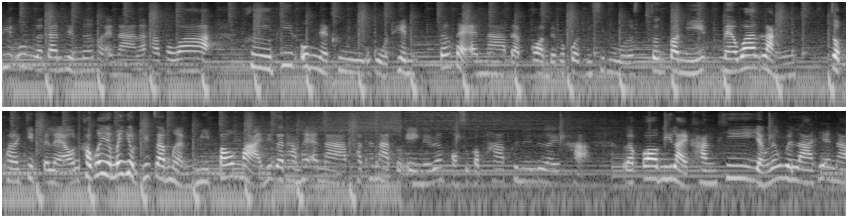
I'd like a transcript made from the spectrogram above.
พี่อุ้มและการเทรนเนอร์ของแอนนานะคะ เพราะว่าคือพี่อุ้มเนี่ยคือโอ้โหเทรนตั้งแต่แอนนาแบบก่อนไปประกวด Miss Universe จนตอนนี้แม้ว่าหลังจบภารกิจไปแล้ว เขาก็ยังไม่หยุดที่จะเหมือนมีเป้าหมายที่จะทำให้แอนนาพัฒนาตัวเองในเรื่องของสุขภาพขึ้นเรื่อยๆค่ะ แล้วก็มีหลายครั้งที่อย่างเรื่องเวลาที่แอนนา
